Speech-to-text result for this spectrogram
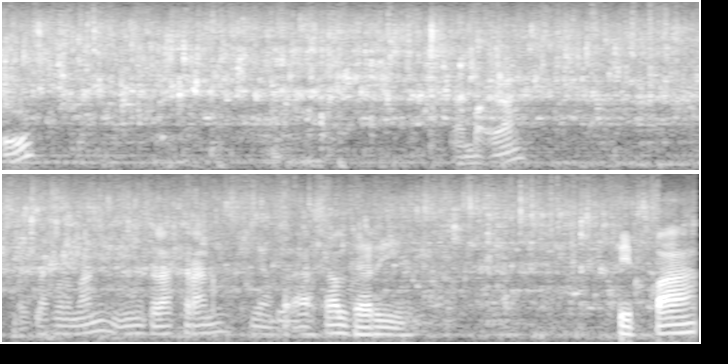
itu. Tampak ya? Baiklah teman-teman. Ini adalah keran yang berasal dari pipa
